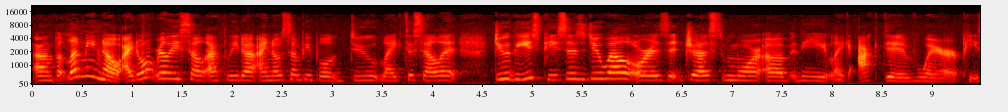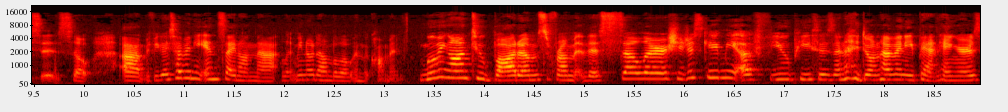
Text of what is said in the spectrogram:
Um, but let me know. I don't really sell Athleta. I know some people do like to sell it. Do these pieces do well, or is it just more of the like active wear pieces? So um, if you guys have any insight on that, let me know down below in the comments. Moving on to bottoms from this seller. She just gave me a few pieces and I don't have any pant hangers.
